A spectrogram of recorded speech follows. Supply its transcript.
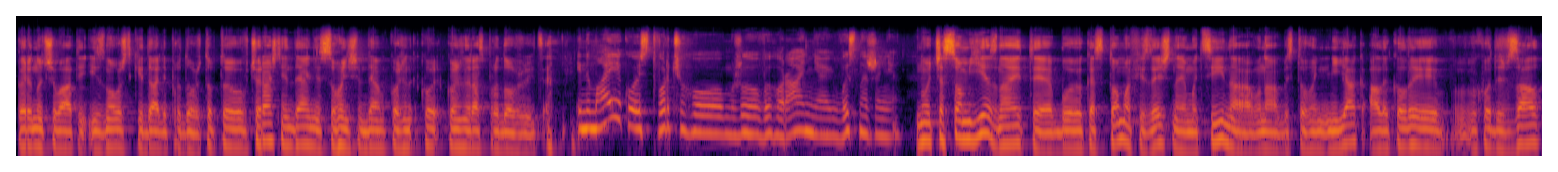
переночувати і знову ж таки далі продовжувати. Тобто вчорашній день і сьогоднішній день кожен, ко- кожен раз продовжується. І немає якогось творчого, можливо, вигорання і виснаження. Ну, часом є, знаєте, бо якась тома фізична, емоційна, вона без того ніяк. Але коли виходиш в зал,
